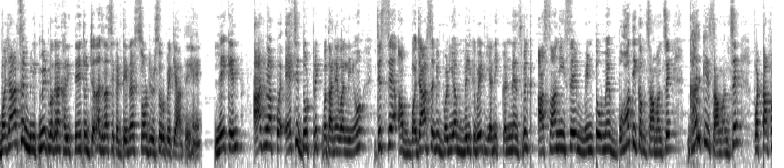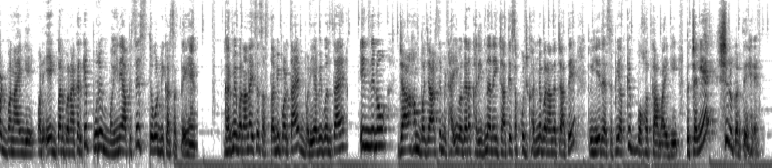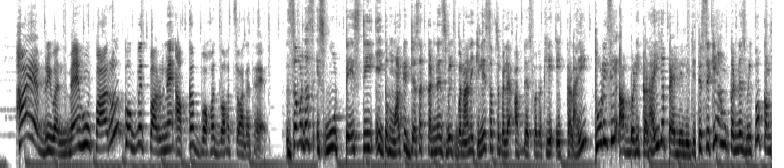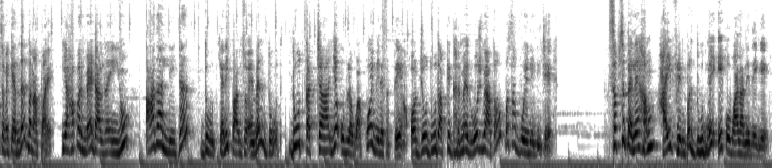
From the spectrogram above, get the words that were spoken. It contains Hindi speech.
बाज़ार से मिल्कमेट वगैरह खरीदते हैं तो जरा जरा से कंटेनर सौ, डेढ़ सौ रुपए के आते हैं। लेकिन आज मैं आपको ऐसी दो ट्रिक बताने वाली हूँ, जिससे आप बाज़ार से भी बढ़िया मिल्कमेट यानी कंडेंस मिल्क आसानी से, मिनटों में, बहुत ही कम सामान से, घर के सामान से फटाफट बनाएँगे और एक बार बना करके पूरे महीने आप इसे स्टोर भी कर सकते हैं। घर में बनाना इसे सस्ता भी पड़ता है, बढ़िया भी बनता है इन दिनों जहाँ हम बाज़ार से मिठाई वगैरह खरीदना नहीं चाहते, सब कुछ घर में बनाना चाहते तो ये रेसिपी आपके बहुत काम आएगी। तो चलिए शुरू करते हैं। हाय एवरीवन मैं हूँ पारुल कुक विद पारुल में आपका बहुत बहुत स्वागत है। ज़बरदस्त स्मूथ टेस्टी एकदम मार्केट जैसा कंडेंस मिल्क बनाने के लिए सबसे पहले आप गैस पर रखिए एक कढ़ाई। थोड़ी सी आप बड़ी कढ़ाई या पैन ले लीजिए, जिससे कि हम कंडेंस मिल्क को कम समय के अंदर बना पाए। यहाँ पर मैं डाल रही हूँ आधा लीटर दूध, यानी 500 sौ दूध। दूध कच्चा या उबला हुआ, कोई भी ले सकते हैं। और जो दूध आपके घर में रोज में आता हो, बस आप वही ले लीजिए। सबसे पहले हम हाई फ्लेम पर दूध में एक उबाल आने देंगे।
